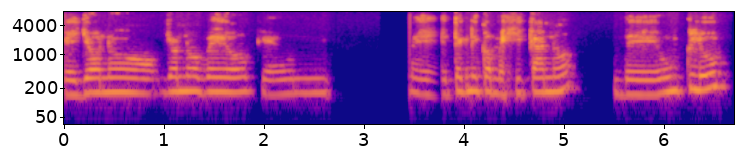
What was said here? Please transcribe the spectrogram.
que yo no, yo no veo que un eh, técnico mexicano de un club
